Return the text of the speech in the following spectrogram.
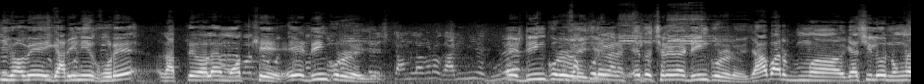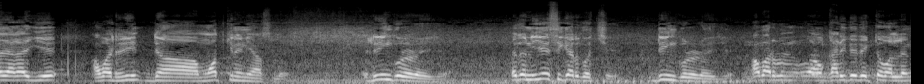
কীভাবে এই গাড়ি নিয়ে ঘোরে? রাত্রেবেলায় মদ খেয়ে। এ ড্রিঙ্ক করে রয়েছে। এই ড্রিঙ্ক করে রয়েছে। এ তো ছেলেরা ড্রিঙ্ক করে রয়েছে। আবার গেছিল নোংরা জায়গায় গিয়ে আবার ড্রিঙ্ক মদ কিনে নিয়ে আসলো। ড্রিঙ্ক করে রয়েছে। এ তো নিজেই স্বীকার করছে। ড্রিঙ্ক করে রয়েছে। আবার গাড়িতে দেখতে পারলেন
